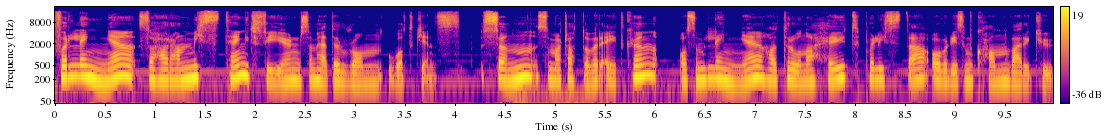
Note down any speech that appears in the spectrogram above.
For lenge så har han mistenkt fyren som heter Ron Watkins, sønnen som har tatt over Aidkun, og som lenge har trona høyt på lista over de som kan være ku.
